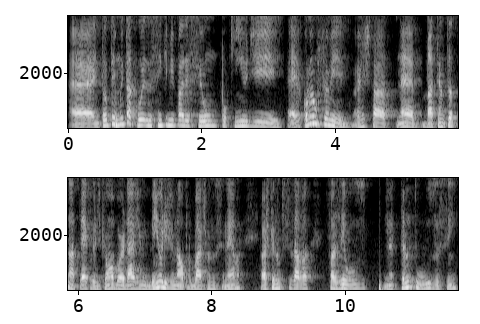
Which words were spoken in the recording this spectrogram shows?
É, então tem muita coisa assim que me pareceu um pouquinho de. É, como é um filme, a gente tá né, batendo tanto na tecla de que é uma abordagem bem original pro Batman no cinema, eu acho que não precisava fazer uso, né, tanto uso assim,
